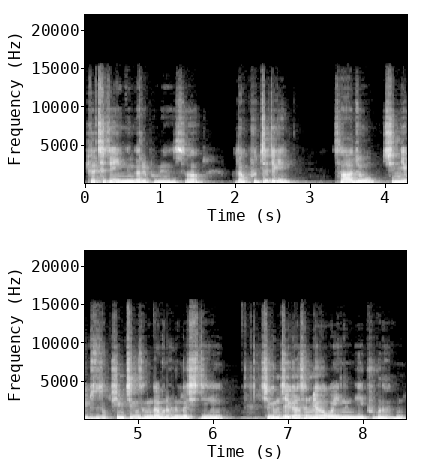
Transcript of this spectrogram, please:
펼쳐져 있는가를 보면서 보다 구체적인 사주 심리 분석, 심층 상담을 하는 것이지 지금 제가 설명하고 있는 이 부분은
